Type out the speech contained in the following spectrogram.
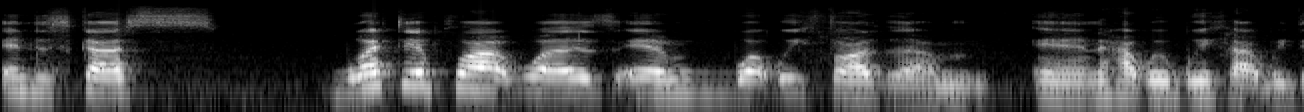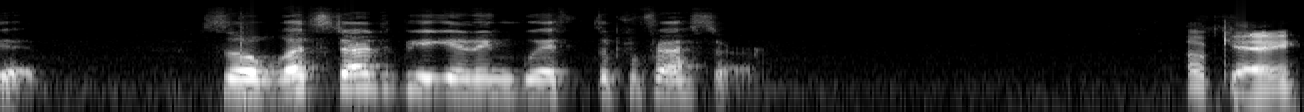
and discuss what their plot was and what we thought of them and how we, we thought we did. So let's start at the beginning with the professor. Okay.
